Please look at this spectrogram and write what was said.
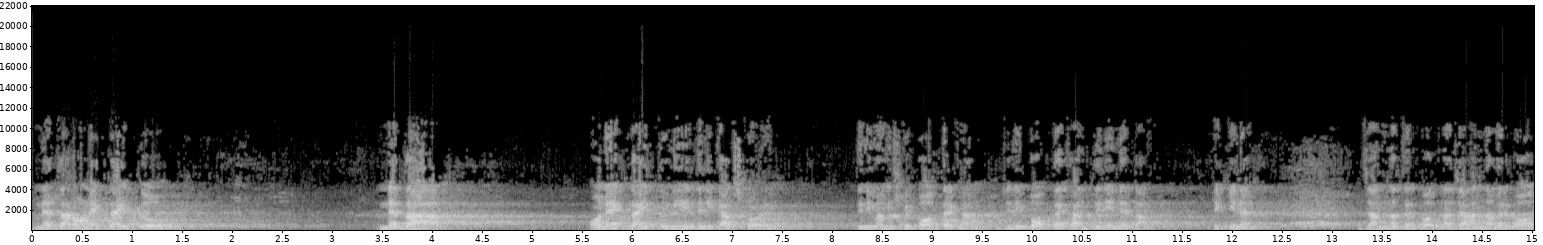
নেতার অনেক দায়িত্ব। নেতা অনেক দায়িত্ব নিয়ে তিনি কাজ করেন। তিনি মানুষকে পথ দেখান। যিনি পথ দেখান, তিনি নেতা। ঠিক কিনা? জান্নাতের পথ না জাহান্নামের পথ?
